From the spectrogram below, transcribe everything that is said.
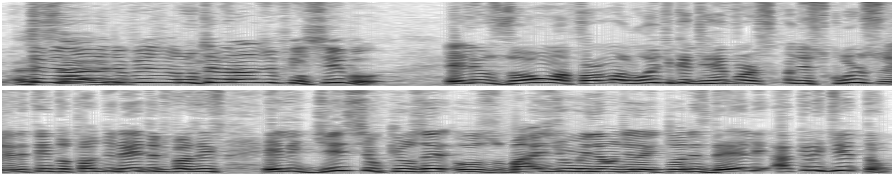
Não É teve, nada de não teve nada de ofensivo. Ele usou uma forma lúdica de reforçar o discurso. Ele tem total direito de fazer isso. Ele disse o que os, os mais de um milhão de eleitores dele acreditam.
